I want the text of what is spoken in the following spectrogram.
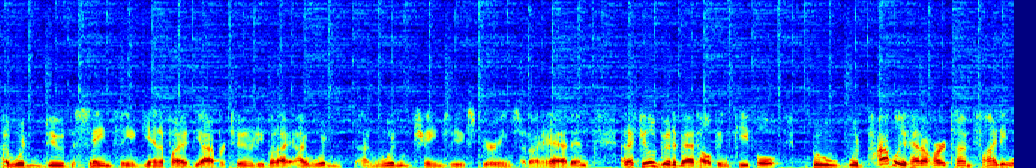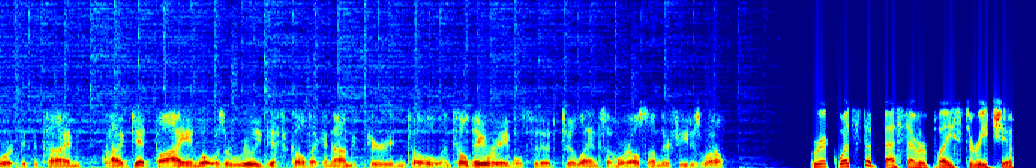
I wouldn't do the same thing again if I had the opportunity, but I, I wouldn't. I wouldn't change the experience that I had, and and I feel good about helping people who would probably have had a hard time finding work at the time uh, get by in what was a really difficult economic period until until they were able to to land somewhere else on their feet as well. Rick, what's the best ever place to reach you?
